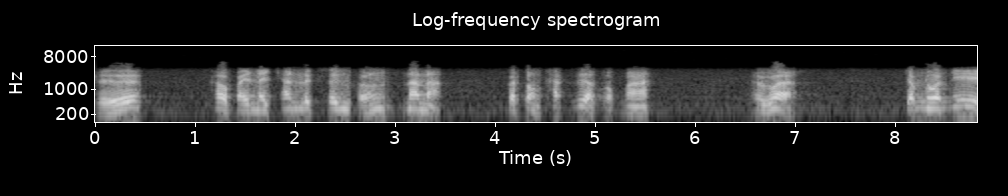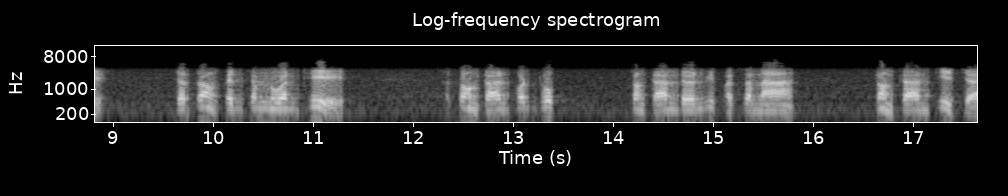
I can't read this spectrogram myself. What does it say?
หรือเข้าไปในชั้นลึกซึ้งของนั่นอะ ก็ต้องคัดเลือกออกมา ว่าจำนวนนี้จะต้องเป็นจำนวนที่ต้องการพ้นทุกข์ ต้องการเดินวิปัสสนา ต้องการที่จะ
